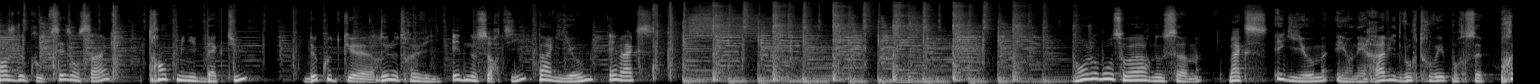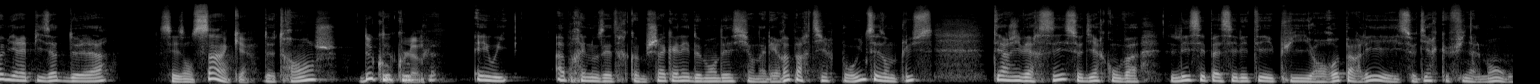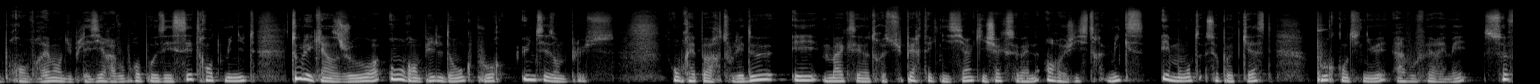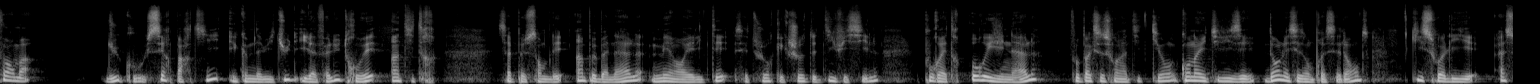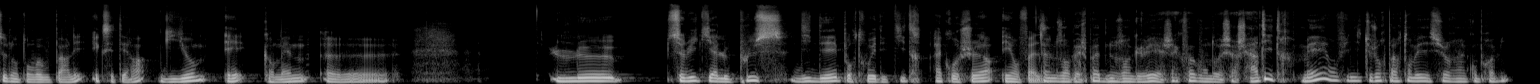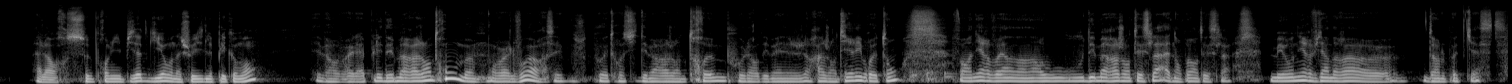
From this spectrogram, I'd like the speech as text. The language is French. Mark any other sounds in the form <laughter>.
Tranche de coupe saison 5, 30 minutes d'actu, de coups de cœur de notre vie, et de nos sorties, par Guillaume. et Max. Bonjour, bonsoir, nous sommes Max, et Guillaume et on est ravis de vous retrouver pour ce premier épisode de la saison 5, de tranche de de couple. couple. Et oui, après nous être comme chaque année demandé si on allait repartir pour une saison de plus, tergiverser, se dire qu'on va laisser passer l'été et puis en reparler et se dire que finalement on prend vraiment du plaisir à vous proposer ces 30 minutes tous les 15 jours. On rempile donc pour une saison de plus. On prépare tous les deux et Max est notre super technicien qui chaque semaine enregistre, mixe et monte ce podcast pour continuer à vous faire aimer ce format. Du coup, c'est reparti, et comme d'habitude, il a fallu trouver un titre. Ça peut sembler un peu banal, mais en réalité, c'est toujours quelque chose de difficile. Pour être original, il ne faut pas que ce soit un titre qu'on a utilisé dans les saisons précédentes, qui soit lié à ce dont on va vous parler, etc. Guillaume est quand même euh, le, celui qui a le plus d'idées pour trouver des titres accrocheurs et en phase. Ça ne nous empêche pas de nous engueuler à chaque fois qu'on doit chercher un titre, mais on finit toujours par tomber sur un compromis. Alors, ce premier épisode, Guillaume, on a choisi de l'appeler comment? Eh bien, on va l'appeler démarrage en trombe. On va le voir. Ça peut être aussi démarrage en Trump ou alors démarrage en Thierry Breton. Enfin, on y reviendra. Ou démarrage en Tesla. Ah non, pas en Tesla. Mais on y reviendra euh, dans le podcast.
